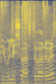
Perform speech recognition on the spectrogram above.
ফ্যামিলির সহ আসতে পারবেন।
